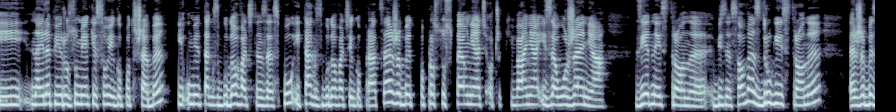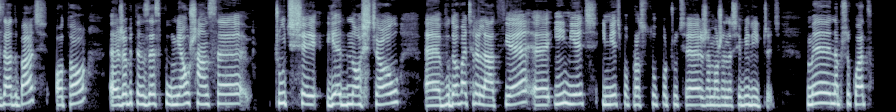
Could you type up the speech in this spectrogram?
i najlepiej rozumie, jakie są jego potrzeby i umie tak zbudować ten zespół i tak zbudować jego pracę, żeby po prostu spełniać oczekiwania i założenia z jednej strony biznesowe, z drugiej strony, e, żeby zadbać o to, e, żeby ten zespół miał szansę czuć się jednością, e, budować relacje i mieć, i mieć po prostu poczucie, że może na siebie liczyć. My na przykład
